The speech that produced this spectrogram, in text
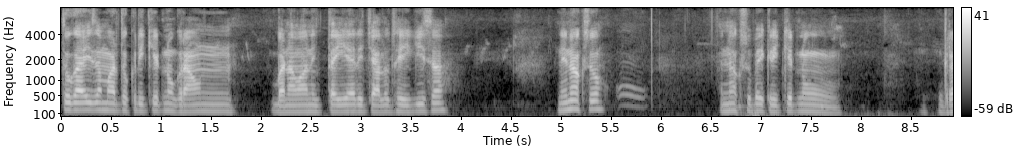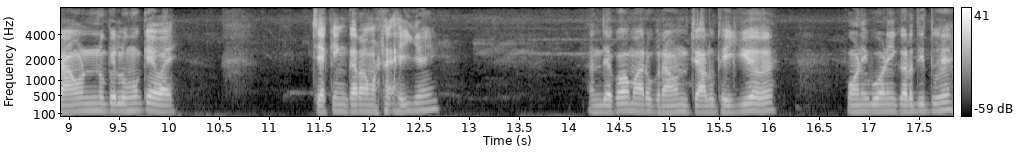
તો ગાઈઝ અમારે તો ક્રિકેટનું ગ્રાઉન્ડ બનાવવાની તૈયારી ચાલુ થઈ ગઈ છે. નહીં નકશો નકશુભાઈ ક્રિકેટનું ગ્રાઉન્ડનું પેલું શું કહેવાય? ચેકિંગ કરવા માટે આવી જાય અને દેખો મારું ગ્રાઉન્ડ ચાલુ થઈ ગયું હવે. પોણી બોણી કરી દીધું હે.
